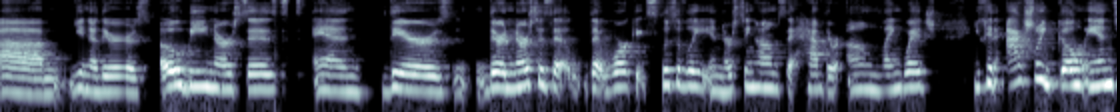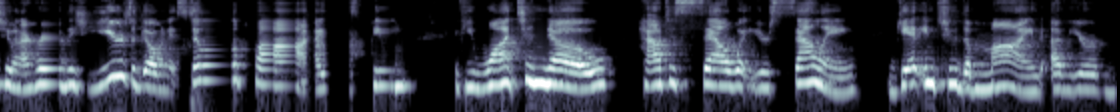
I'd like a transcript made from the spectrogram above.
Um, you know, there's OB nurses and there's there are nurses that, that work exclusively in nursing homes that have their own language you can actually go into, and I heard this years ago and it still applies, if you want to know how to sell what you're selling, get into the mind of your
